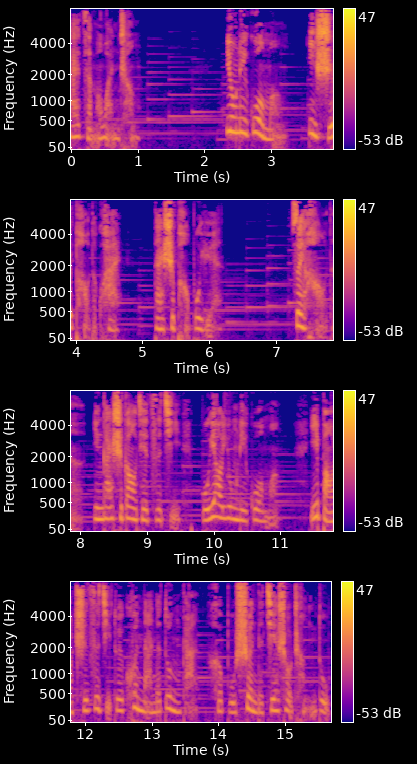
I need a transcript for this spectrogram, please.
该怎么完成？用力过猛，一时跑得快，但是跑不远。最好的应该是告诫自己不要用力过猛，以保持自己对困难的钝感和不顺的接受程度。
